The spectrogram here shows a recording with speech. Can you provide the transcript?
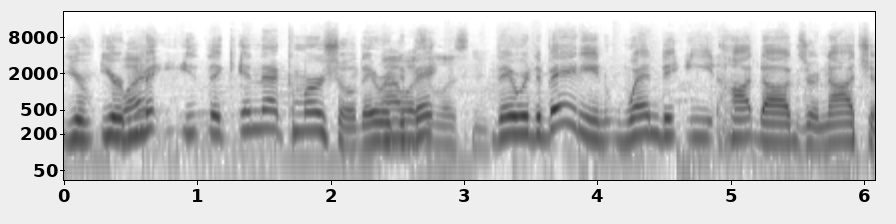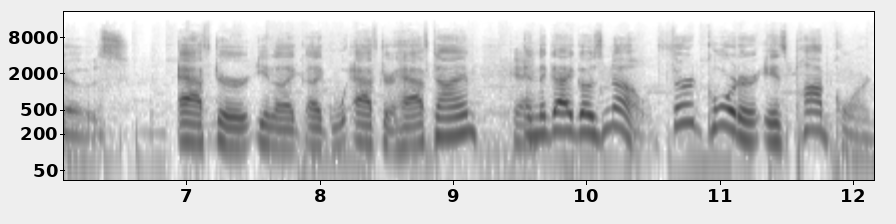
You're you're ma- you- like in that commercial they were I wasn't deba- listening. they were debating when to eat hot dogs or nachos after you know like like after halftime Okay. and the guy goes no third quarter is popcorn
